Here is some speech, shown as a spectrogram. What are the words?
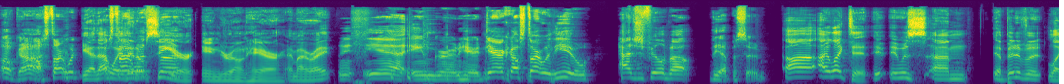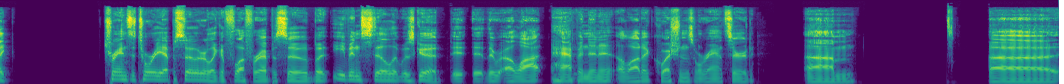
Oh god. I'll start with Yeah, that I'll way they don't with, see uh, your ingrown hair. Am I right? Yeah, ingrown hair. Derek, I'll start with you. How did you feel about the episode? Uh, I liked it. it. It was um a bit of a like transitory episode or like a fluffer episode, but even still, it was good. It, it, there a lot happened in it. A lot of questions were answered. Um, uh,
